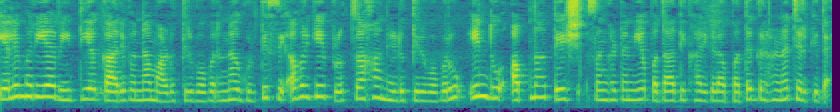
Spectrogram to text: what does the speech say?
ಎಲೆಮರಿಯ ರೀತಿಯ ಕಾರ್ಯವನ್ನ ಮಾಡುತ್ತಿರುವವರನ್ನ ಗುರುತಿಸಿ ಅವರಿಗೆ ಪ್ರೋತ್ಸಾಹ ನೀಡುತ್ತಿರುವವರು ಇಂದು ಅಪ್ನಾ ದೇಶ್ ಸಂಘಟನೆಯ ಪದಾಧಿಕಾರಿಗಳ ಪದಗ್ರಹಣ ಜರುಗಿದೆ.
